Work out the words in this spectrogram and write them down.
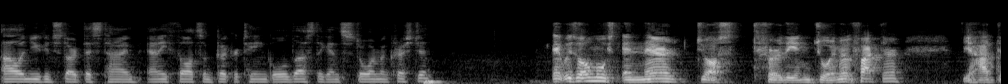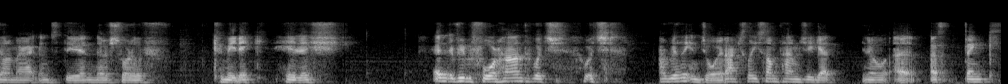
Alan, you could start this time. Any thoughts on Booker T and Goldust against Storm and Christian? It was almost in there just for the enjoyment factor. You had the Americans doing their sort of comedic, heelish interview beforehand, which which I really enjoyed actually. Sometimes you get, you know, I, think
